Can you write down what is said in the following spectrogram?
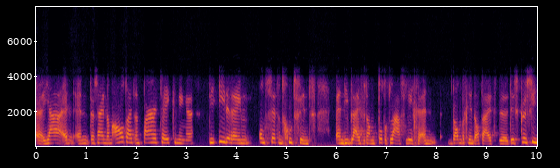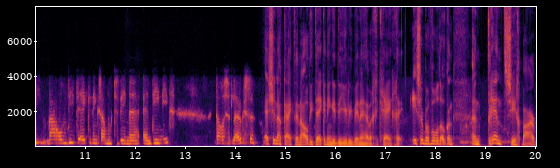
Uh, ja, en, en er zijn dan altijd een paar tekeningen die iedereen ontzettend goed vindt. En die blijven dan tot het laatst liggen. En dan begint altijd de discussie waarom die tekening zou moeten winnen en die niet. Dat is het leukste. Als je nou kijkt naar al die tekeningen die jullie binnen hebben gekregen, is er bijvoorbeeld ook een, een trend zichtbaar?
